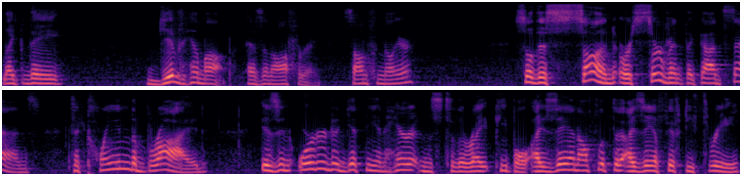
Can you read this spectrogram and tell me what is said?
Like they give him up as an offering. Sound familiar? So, this son or servant that God sends to claim the bride is in order to get the inheritance to the right people. Isaiah, and I'll flip to Isaiah 53.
